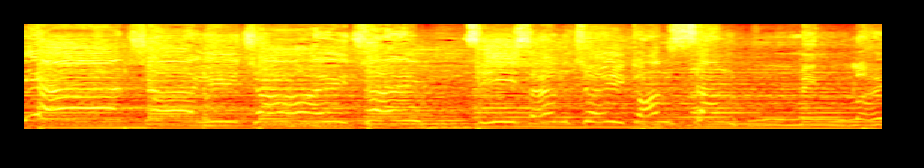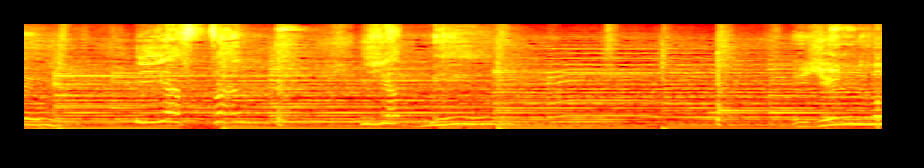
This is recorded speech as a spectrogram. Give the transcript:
一追再追，只想追趕生命里一分一秒。原來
